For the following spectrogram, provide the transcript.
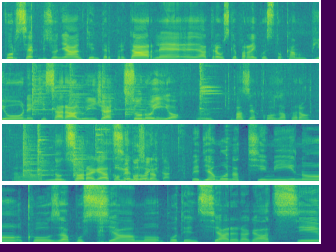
forse bisogna anche interpretarle. Eh, Atreus che parla di questo campione, chi sarà? Lui dice sono io. Mm, base a cosa però? Eh, non so ragazzi. Come posso allora, aiutarti? Vediamo un attimino cosa possiamo potenziare ragazzi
